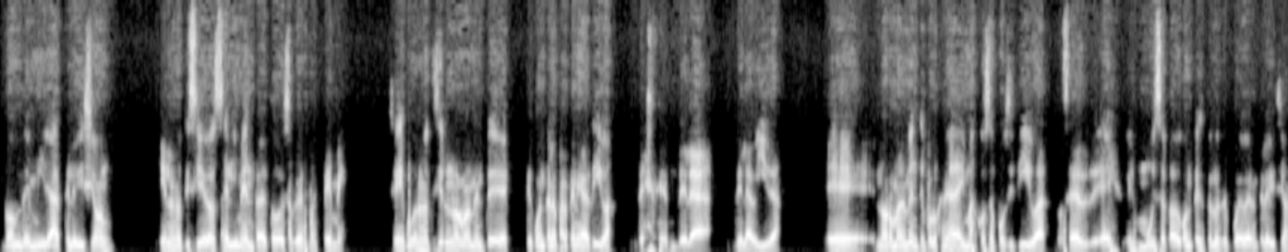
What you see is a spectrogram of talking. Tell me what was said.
donde mira televisión y en los noticieros se alimenta de todo eso que después teme. ¿sí? Porque los noticieros normalmente te cuentan la parte negativa de, la, de la vida. Eh, normalmente, por lo general, hay más cosas positivas. O sea, es, muy sacado de contexto lo que se puede ver en televisión.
